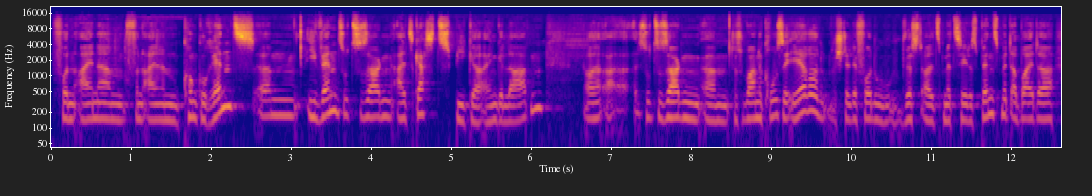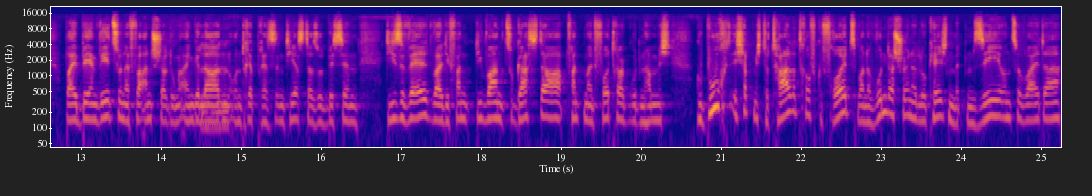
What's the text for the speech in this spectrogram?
von einem von einem Konkurrenz-Event ähm, sozusagen als Gastspeaker eingeladen sozusagen, ähm, das war eine große Ehre. Stell dir vor, du wirst als Mercedes-Benz-Mitarbeiter bei BMW zu einer Veranstaltung eingeladen mhm. und repräsentierst da so ein bisschen diese Welt, weil die fand, die waren zu Gast da, fanden meinen Vortrag gut und haben mich gebucht. Ich habe mich total darauf gefreut. Es war eine wunderschöne Location mit einem See und so weiter.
